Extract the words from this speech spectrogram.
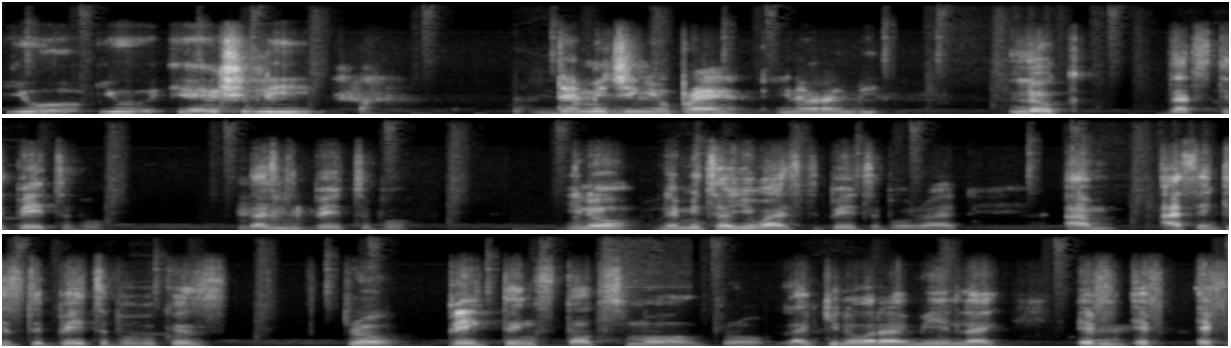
you you you're actually damaging your brand. You know what I mean? Look, that's debatable. That's Mhm. debatable. You know, let me tell you why it's debatable, right? Um, I think it's debatable because, bro, big things start small, bro. Like, you know what I mean? Like, if Mm. if if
